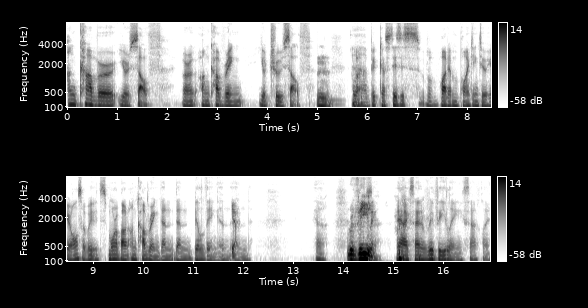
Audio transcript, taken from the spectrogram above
uncover yourself or uncovering your true self. Mm. Uh, because this is what I'm pointing to here. Also, it's more about uncovering than than building and Yeah. and yeah, Revealing. So- yeah, exactly, revealing exactly.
